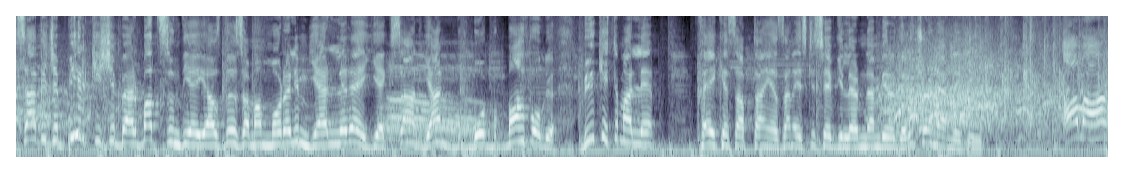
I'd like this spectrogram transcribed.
Sadece bir kişi berbatsın diye yazdığı zaman moralim yerlere yeksan yani bu, bu, mahvoluyor. Büyük ihtimalle fake hesaptan yazan eski sevgililerimden biridir. Hiç önemli değil. Ama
